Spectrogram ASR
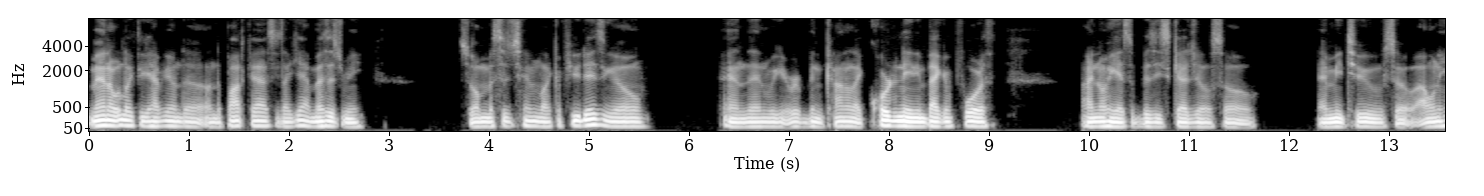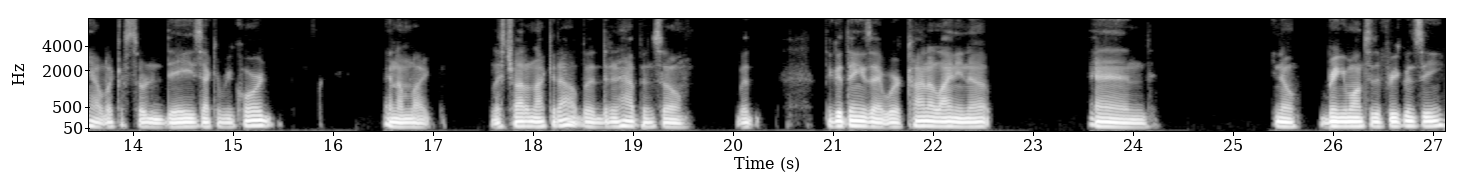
man, I would like to have you on the on the podcast. He's like, yeah, message me. So I messaged him like a few days ago. And then we, we've been kind of like coordinating back and forth. I know he has a busy schedule, so and me too. So I only have like a certain days I can record. And I'm like, let's try to knock it out, but it didn't happen. So, but the good thing is that we're kind of lining up and, you know, bring him onto the frequency.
